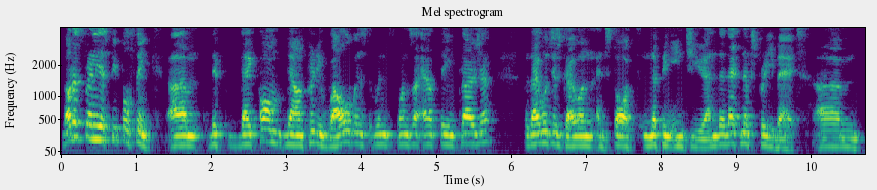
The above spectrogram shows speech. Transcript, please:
not as friendly as people think. Um, they, they calm down pretty well when, when once they're out the enclosure, but they will just go on and start nipping into you, and that, that nips pretty bad. Um,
